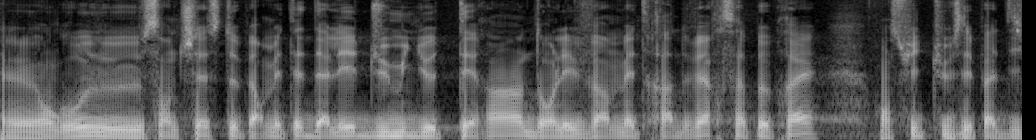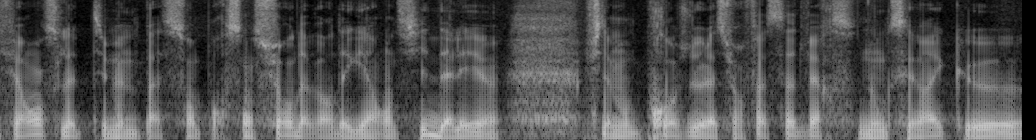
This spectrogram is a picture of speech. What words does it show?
Euh, en gros, euh, Sanchez te permettait d'aller du milieu de terrain dans les 20 mètres adverses à peu près. Ensuite, tu faisais pas de différence. Là, tu n'es même pas 100% sûr d'avoir des garanties d'aller finalement proche de la surface adverse. Donc c'est vrai que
